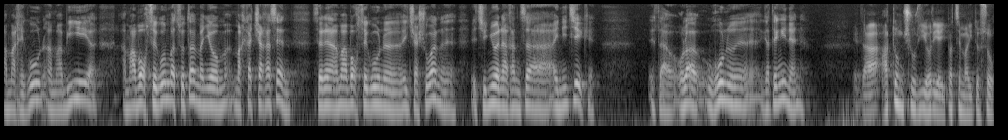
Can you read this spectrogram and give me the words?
hamar egun, amabi, amabortz egun batzuetan, baina markatxarra zen. Zeren amabortz egun uh, itxasuan, uh, etzinuen arrantza hainitzik. Eta hola, urgun uh, gaten ginen. Eta atun txuri hori aipatzen baituzu,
